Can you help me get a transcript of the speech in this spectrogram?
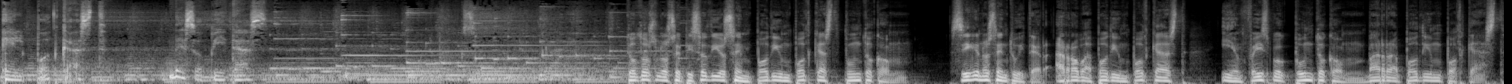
El podcast de Sopitas. Todos los episodios en podiumpodcast.com. Síguenos en Twitter, arroba podiumpodcast y en facebook.com barra podiumpodcast.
